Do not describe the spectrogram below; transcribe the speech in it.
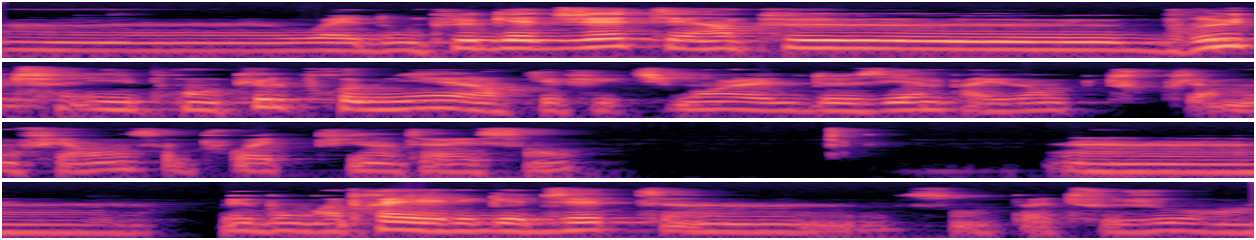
Euh, ouais, donc le gadget est un peu brut, il prend que le premier, alors qu'effectivement, le deuxième, par exemple, tout Clermont-Ferrand, ça pourrait être plus intéressant. Euh, mais bon, après, les gadgets sont pas toujours.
